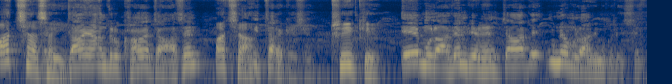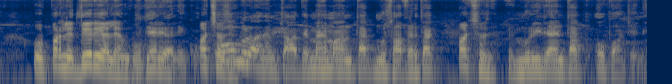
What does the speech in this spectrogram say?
अच्छा सही। दाया अंदर खाना चाह सन अच्छा। इथे रखे सन। ठीक है। ए मुलाजिम जेरे चाह ते उन्हें मुलाजिम को दे सी ऊपर ले देरे वाले को देरे वाले को अच्छा वो मुलाजिम चाहते मेहमान तक मुसाफिर तक अच्छा मुरीदान तक ओ पहुँचे ने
